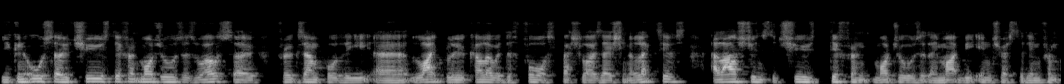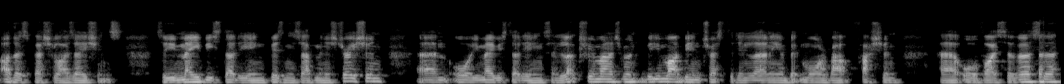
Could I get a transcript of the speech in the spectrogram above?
You can also choose different modules as well. So for example, the uh, light blue color with the four specialization electives allows students to choose different modules that they might be interested in from other specializations. So you may be studying business administration um, or you may be studying say luxury management, but you might be interested in learning a bit more about fashion uh, or vice versa,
